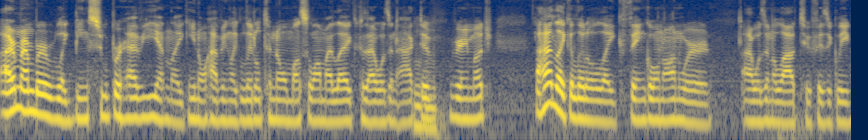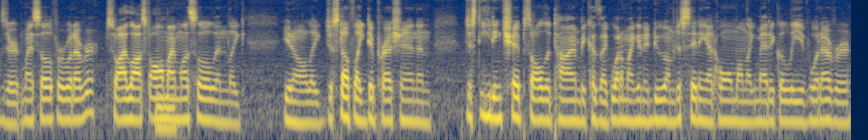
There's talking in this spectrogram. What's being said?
I remember like being super heavy and like you know having like little to no muscle on my legs because I wasn't active Mhm. very much. I had like a little like thing going on where I wasn't allowed to physically exert myself or whatever. So I lost all my Mhm. muscle and like, you know, like just stuff like depression and just eating chips all the time because like what am I gonna do? I'm just sitting at home on like medical leave, whatever.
